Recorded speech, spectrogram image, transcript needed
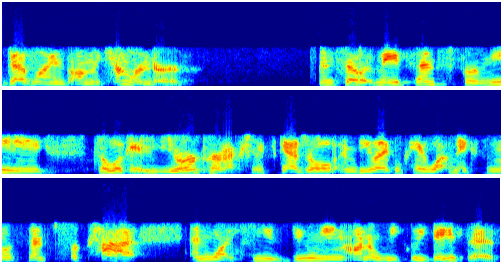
deadlines on the calendar. And so it made sense for me to look at your production schedule and be like, okay, what makes the most sense for Pat and what he's doing on a weekly basis?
